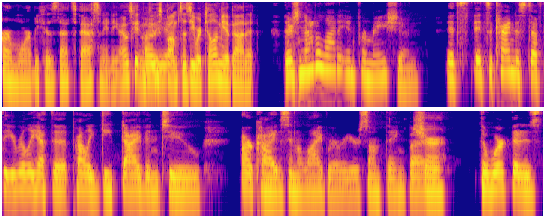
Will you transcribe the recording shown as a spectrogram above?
her more because that's fascinating. I was getting oh, goosebumps yeah. as you were telling me about it. There's not a lot of information. It's it's the kind of stuff that you really have to probably deep dive into archives in a library or something. But sure. the work that has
